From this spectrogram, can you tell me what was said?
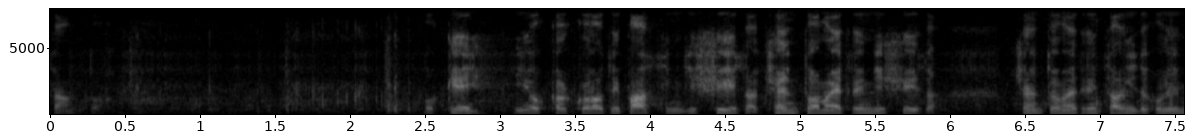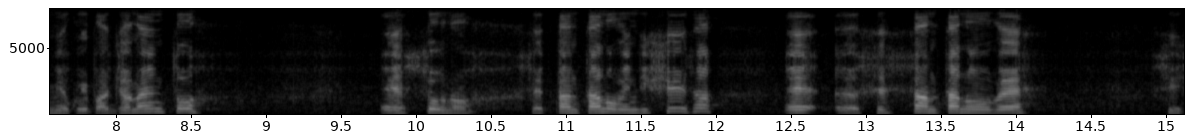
68 ok io ho calcolato i passi in discesa 100 metri in discesa 100 metri in salita con il mio equipaggiamento e sono 79 in discesa e eh, 69 sì,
